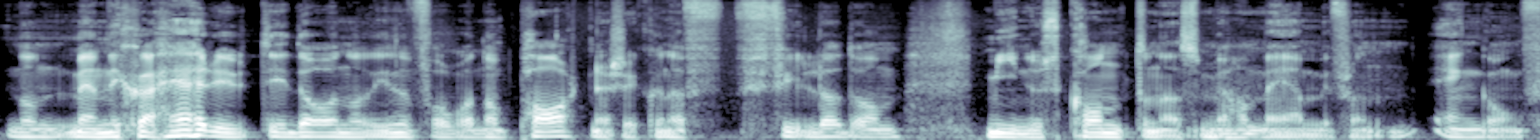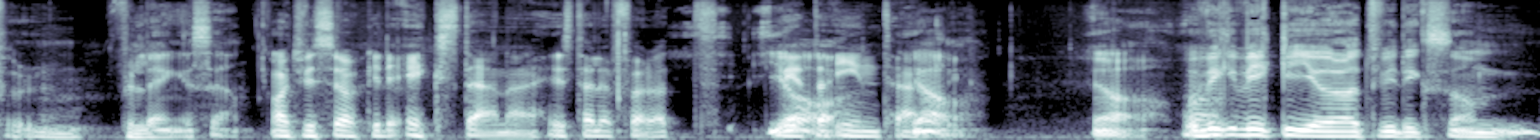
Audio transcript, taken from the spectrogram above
någon människa här ute idag, någon, i någon form av någon partner, ska kunna fylla de minuskontona som jag har med mig från en gång för, Mm. för länge sedan. Och att vi söker det externa istället för att Ja, leta internt. Ja, ja. och Ja. Vilket, vilket gör att vi liksom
